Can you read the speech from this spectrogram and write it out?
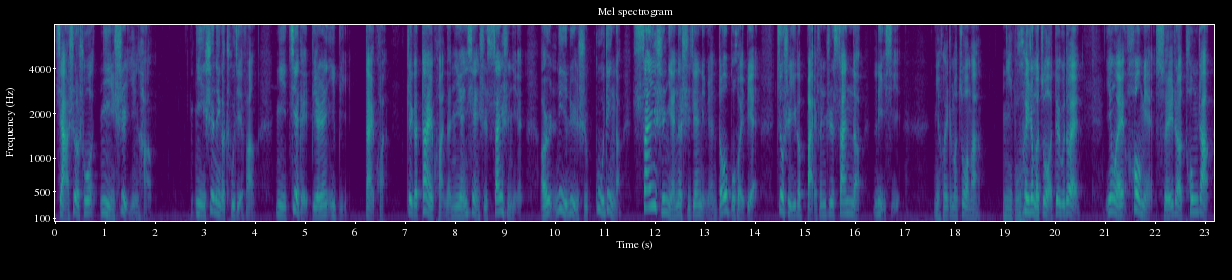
假设说你是银行，你是那个出借方，你借给别人一笔贷款。这个贷款的年限是三十年，而利率是固定的，三十年的时间里面都不会变，就是一个百分之三的利息。你会这么做吗？你不会这么做，对不对？因为后面随着通胀，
